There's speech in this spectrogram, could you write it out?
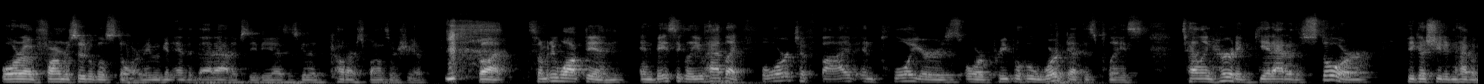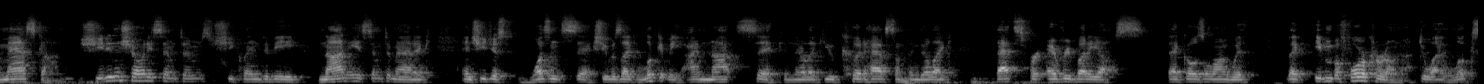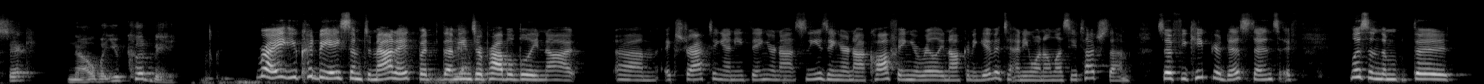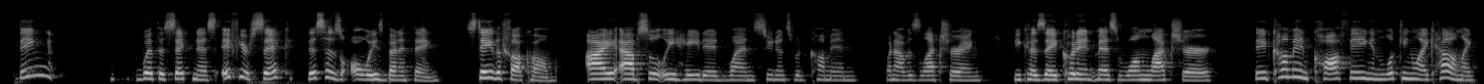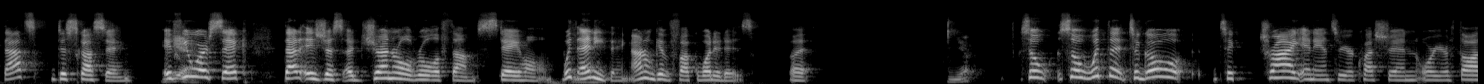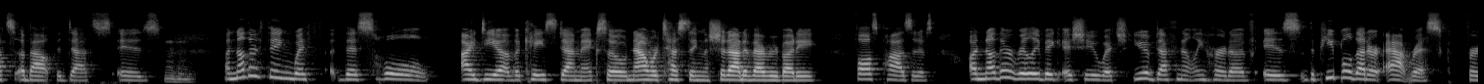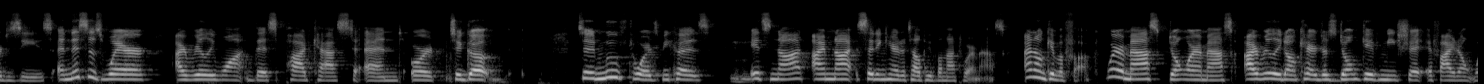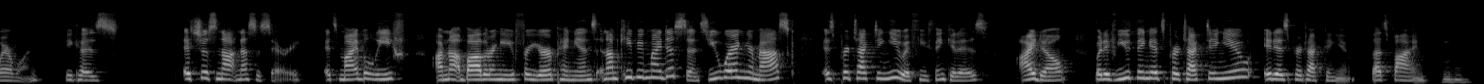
or a pharmaceutical store maybe we can edit that out if cvs is going to cut our sponsorship but somebody walked in and basically you had like four to five employers or people who worked at this place telling her to get out of the store because she didn't have a mask on. She didn't show any symptoms. She claimed to be non asymptomatic and she just wasn't sick. She was like, Look at me, I'm not sick. And they're like, You could have something. They're like, That's for everybody else. That goes along with, like, even before Corona. Do I look sick? No, but you could be. Right. You could be asymptomatic, but that Yeah. means you're probably not um, extracting anything. You're not sneezing. You're not coughing. You're really not going to give it to anyone unless you touch them. So if you keep your distance, if listen, the the thing with a sickness, if you're sick, this has always been a thing. Stay the fuck home. I absolutely hated when students would come in when I was lecturing because they couldn't miss one lecture. They'd come in coughing and looking like hell. I'm like, that's disgusting. If you are sick, that is just a general rule of thumb. Stay home with anything. I don't give a fuck what it is. But Yep. so so with the to go to try and answer your question or your thoughts about the deaths is Mhm. another thing with this whole idea of a casedemic. So now we're testing the shit out of everybody, false positives. Another really big issue, which you have definitely heard of, is the people that are at risk for disease. And this is where I really want this podcast to end or to go to move towards because Mhm. it's not, I'm not sitting here to tell people not to wear a mask. I don't give a fuck. Wear a mask, don't wear a mask. I really don't care. Just don't give me shit if I don't wear one because it's just not necessary. It's my belief. I'm not bothering you for your opinions and I'm keeping my distance. You wearing your mask is protecting you if you think it is. I don't. But if you think it's protecting you, it is protecting you. That's fine. Mhm.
